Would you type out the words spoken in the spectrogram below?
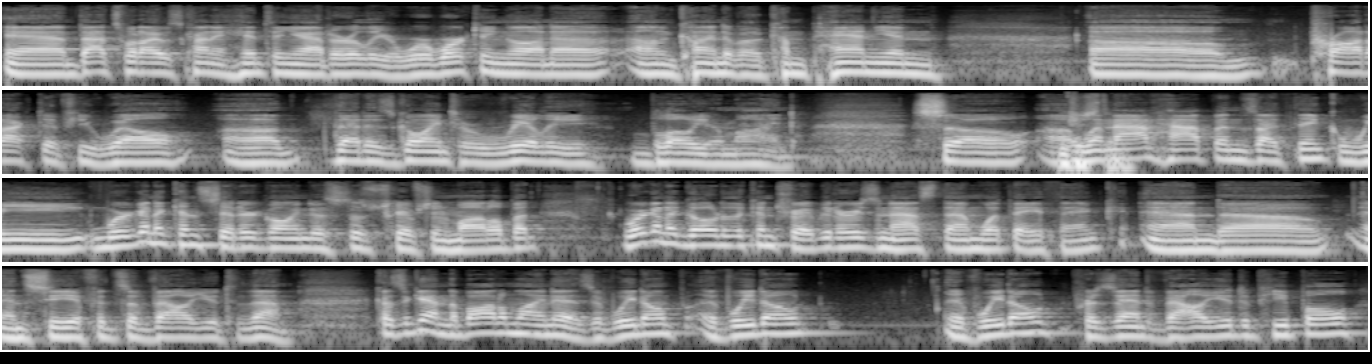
And that's what I was kind of hinting at earlier. We're working on a on kind of a companion um, product, if you will, uh, that is going to really blow your mind. So uh, when that happens, I think we we're going to consider going to a subscription model, but we're going to go to the contributors and ask them what they think and uh, and see if it's of value to them. Because again, the bottom line is if we don't if we don't if we don't present value to people,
